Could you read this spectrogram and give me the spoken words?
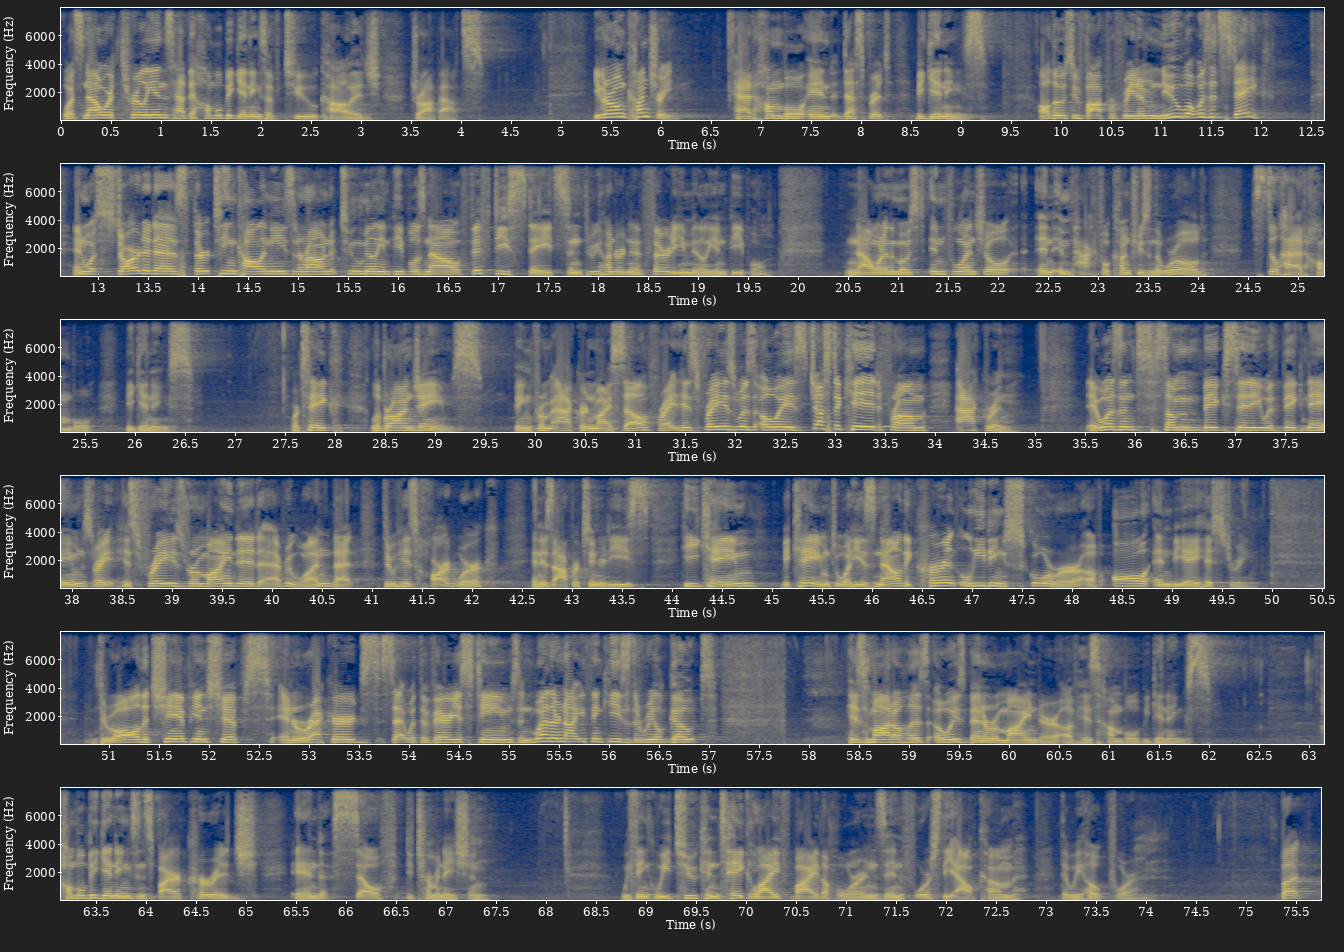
What's now worth trillions had the humble beginnings of two college dropouts. Even our own country had humble and desperate beginnings. All those who fought for freedom knew what was at stake. And what started as 13 colonies and around 2 million people is now 50 states and 330 million people. Now, one of the most influential and impactful countries in the world still had humble beginnings. Or take LeBron James, being from Akron myself, right? His phrase was always just a kid from Akron. It wasn't some big city with big names, right? His phrase reminded everyone that through his hard work and his opportunities, he came, became to what he is now the current leading scorer of all NBA history. And through all the championships and records set with the various teams, and whether or not you think he's the real GOAT, his motto has always been a reminder of his humble beginnings. Humble beginnings inspire courage and self determination. We think we too can take life by the horns and force the outcome that we hope for. But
